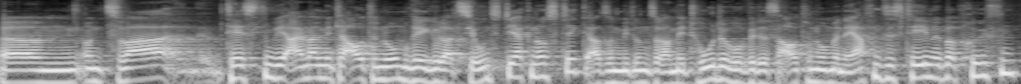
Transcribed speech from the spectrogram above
Ähm, und zwar testen wir einmal mit der autonomen Regulationsdiagnostik, also mit unserer Methode, wo wir das autonome Nervensystem überprüfen.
